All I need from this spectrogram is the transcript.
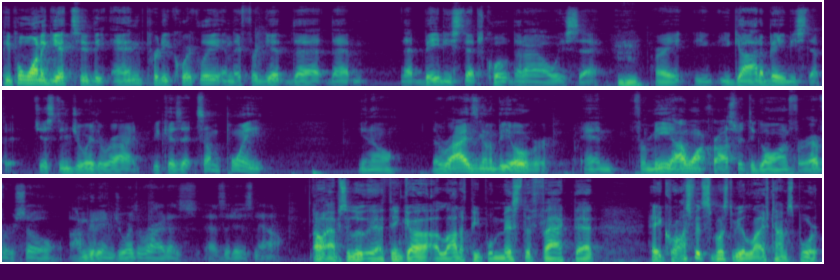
People want to get to the end pretty quickly, and they forget that that that baby steps quote that I always say. Right? You you gotta baby step it. Just enjoy the ride because at some point, you know, the ride's gonna be over. And for me, I want CrossFit to go on forever, so I'm gonna enjoy the ride as as it is now. Oh, absolutely. I think uh, a lot of people miss the fact that, hey, CrossFit's supposed to be a lifetime sport.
